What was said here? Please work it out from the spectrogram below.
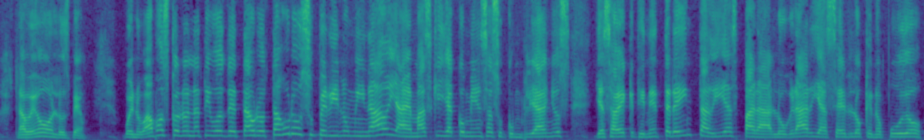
La veo o los veo. Bueno, vamos con los nativos de Tauro. Tauro súper iluminado y además que ya comienza su cumpleaños, ya sabe que tiene 30 días para lograr y hacer lo que no pudo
